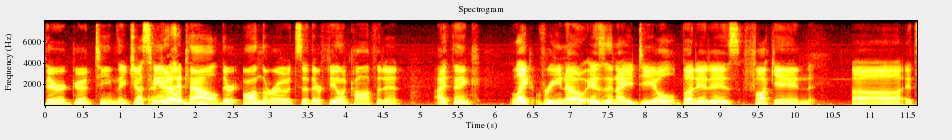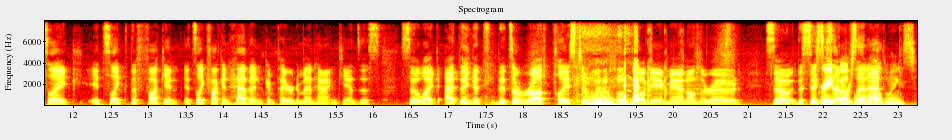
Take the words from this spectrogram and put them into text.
They're a good team. They just They're handled good. Cal. They're on the road, so they're feeling confident. I think like Reno isn't ideal, but it is fucking. Uh, it's like it's like the fucking it's like fucking heaven compared to Manhattan, Kansas. So like I think it's it's a rough place to win a football game, man, on the road. So the Great sixty-seven Buffalo percent, Wild Wings.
